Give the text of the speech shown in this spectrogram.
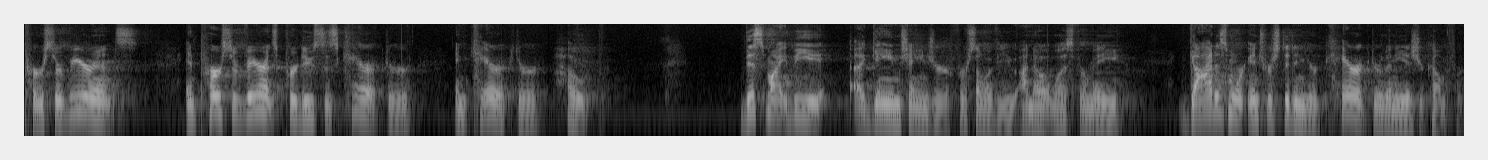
perseverance. And perseverance produces character, and character, hope. This might be a game changer for some of you. I know it was for me. God is more interested in your character than he is your comfort.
